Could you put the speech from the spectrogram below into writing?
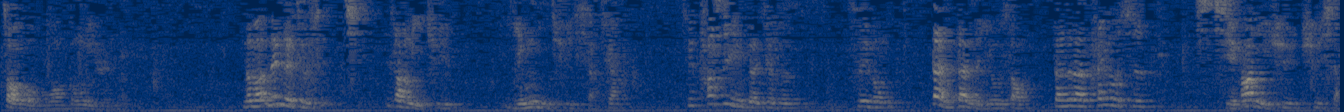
照过吴王宫里人的，那么那个就是让你去引你去想象，所以它是一个就是是一种淡淡的忧伤，但是呢，它又是启发你去去想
